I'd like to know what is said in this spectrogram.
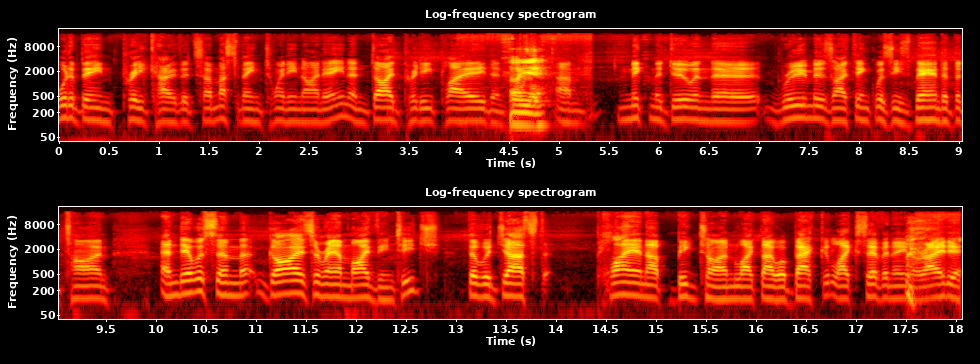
Would have been pre-COVID, so it must have been 2019, and Died Pretty played, and Oh yeah, um, Mick Medew and the Rumours, I think, was his band at the time. And there were some guys around my vintage that were just playing up big time, like they were back like seventeen or eighteen,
